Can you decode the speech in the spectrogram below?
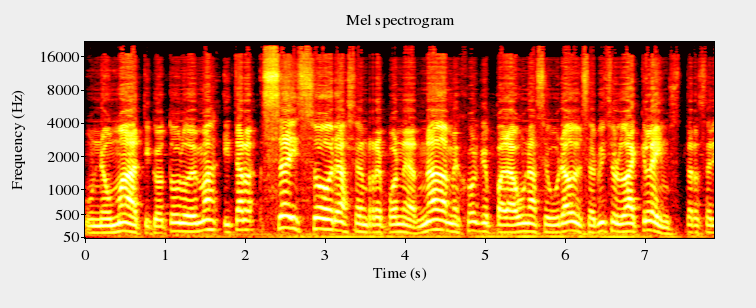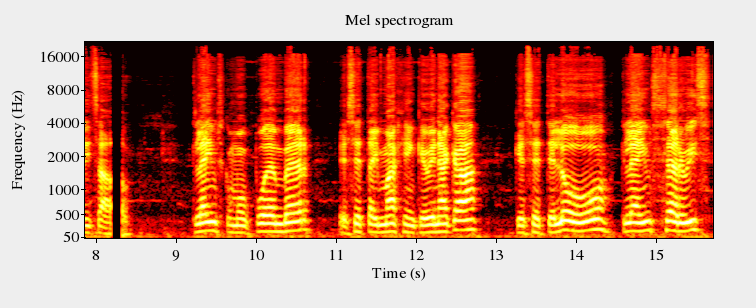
un neumático, todo lo demás, y tarda 6 horas en reponer. Nada mejor que para un asegurado el servicio lo da Claims, tercerizado. Claims, como pueden ver, es esta imagen que ven acá, que es este logo, Claims Service,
